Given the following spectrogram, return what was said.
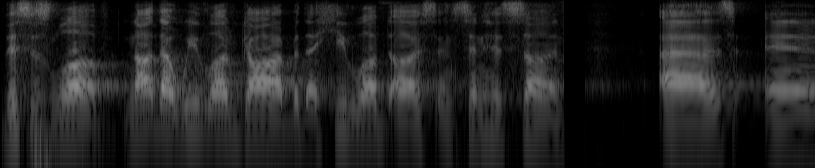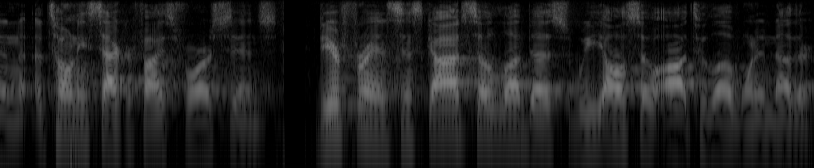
This is love. Not that we loved God, but that he loved us and sent his Son as an atoning sacrifice for our sins. Dear friends, since God so loved us, we also ought to love one another.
